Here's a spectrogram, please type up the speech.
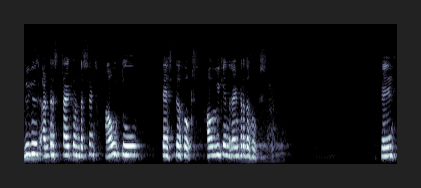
we will under, try to understand how to test the hooks how we can render the hooks. Okay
